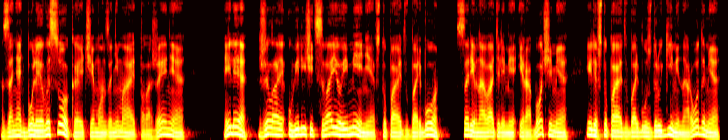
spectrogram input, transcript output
занять более высокое, чем он занимает положение, или желая увеличить свое имение, вступает в борьбу с соревнователями и рабочими или вступает в борьбу с другими народами,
